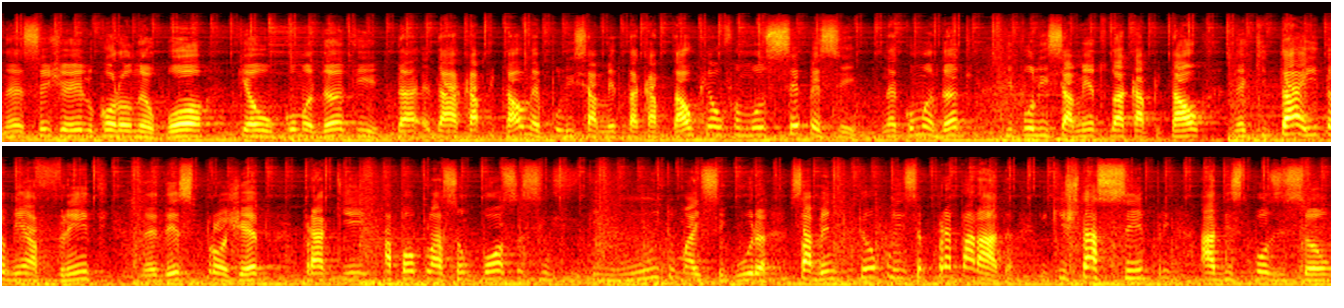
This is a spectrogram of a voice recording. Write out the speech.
né, seja ele o Coronel Bó, que é o comandante da, da capital, policiamento da capital, que é o famoso CPC, comandante de policiamento da capital, que está aí também à frente desse projeto para que a população possa se sentir muito mais segura, sabendo que tem uma polícia preparada e que está sempre à disposição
